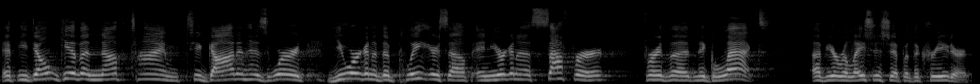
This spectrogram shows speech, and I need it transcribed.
If you don't give enough time to God and His Word, you are going to deplete yourself and you're going to suffer for the neglect of your relationship with the Creator.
